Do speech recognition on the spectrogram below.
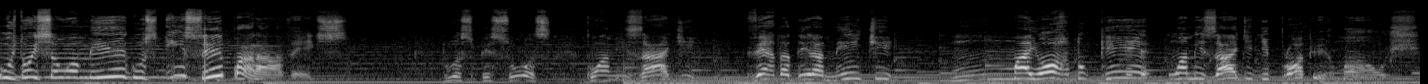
Os dois são amigos inseparáveis. Duas pessoas com amizade verdadeiramente maior do que uma amizade de próprios irmãos.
